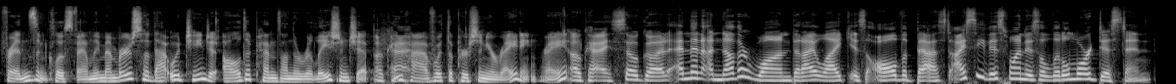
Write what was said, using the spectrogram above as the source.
friends and close family members. So that would change. It all depends on the relationship Okay. you have with the person you're writing, right? okay. So good. And then another one that I like is all the best. I see this one is a little more distant.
